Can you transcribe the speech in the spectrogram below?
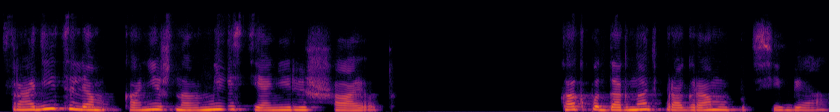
С родителем, конечно, вместе они решают, как подогнать программу под себя.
